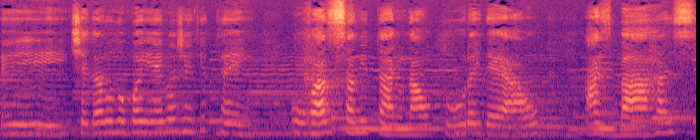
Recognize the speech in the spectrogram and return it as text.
E chegando no banheiro a gente tem o vaso sanitário na altura ideal, as barras.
